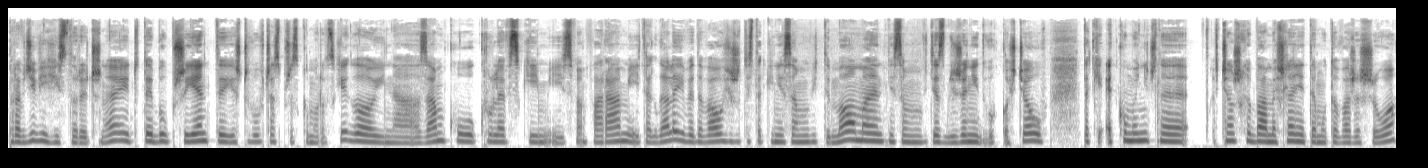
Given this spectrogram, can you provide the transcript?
prawdziwie historyczne i tutaj był przyjęty jeszcze wówczas przez Komorowskiego i na Zamku Królewskim i z fanfarami i tak dalej. I wydawało się, że to jest taki niesamowity moment, niesamowite zbliżenie dwóch kościołów, takie ekumeniczne wciąż chyba myślenie temu towarzyszyło.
